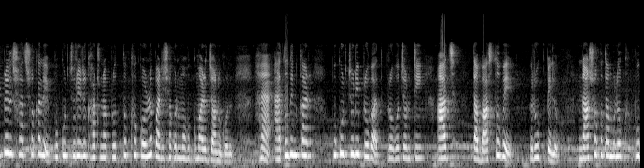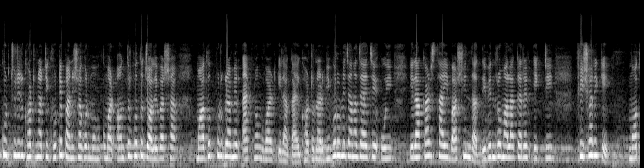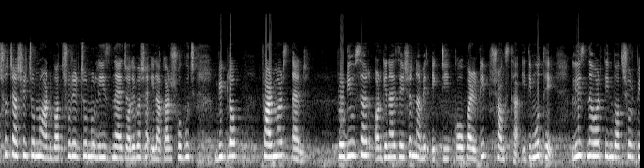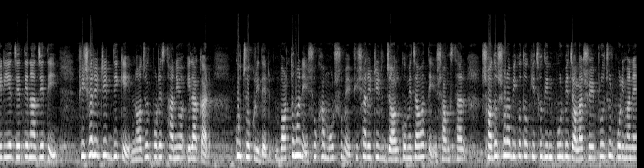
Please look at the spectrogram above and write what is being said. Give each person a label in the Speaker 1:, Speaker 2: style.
Speaker 1: April সাত সকালে পুকুর চুরির ঘটনা প্রত্যক্ষ করল পানিসাগর মহকুমার জনগণ। হ্যাঁ এতদিনকার পুকুর চুরি প্রবাদ প্রবচনটি আজ তা বাস্তবে রূপ পেল। নাশকতামূলক পুকুর চুরির ঘটনাটি ঘটে পানিসাগর মহকুমার অন্তর্গত জলেবাসা মাধবপুর গ্রামের এক নং ওয়ার্ড এলাকায়। ঘটনার বিবরণে জানা যায় যে ওই এলাকার স্থায়ী বাসিন্দা দেবেন্দ্র মালাকারের একটি ফিশারিকে মৎস্য চাষের জন্য আট বৎসরের জন্য লিজ নেয় জলেবাসা এলাকার Sabuj Biplab farmers and producer organisation নামের একটি কোঅপারেটিভ সংস্থা। ইতিমধ্যে লিজ নেওয়ার তিন বৎসর পেরিয়ে যেতে না যেতেই ফিশারিটির দিকে নজর পড়ে স্থানীয় এলাকার কুচক্রীদের। বর্তমানে সুখা মরশুমে ফিশারিটির জল কমে যাওয়াতে সংস্থার সদস্যরা বিগত কিছুদিন পূর্বে জলাশয়ে প্রচুর পরিমাণে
